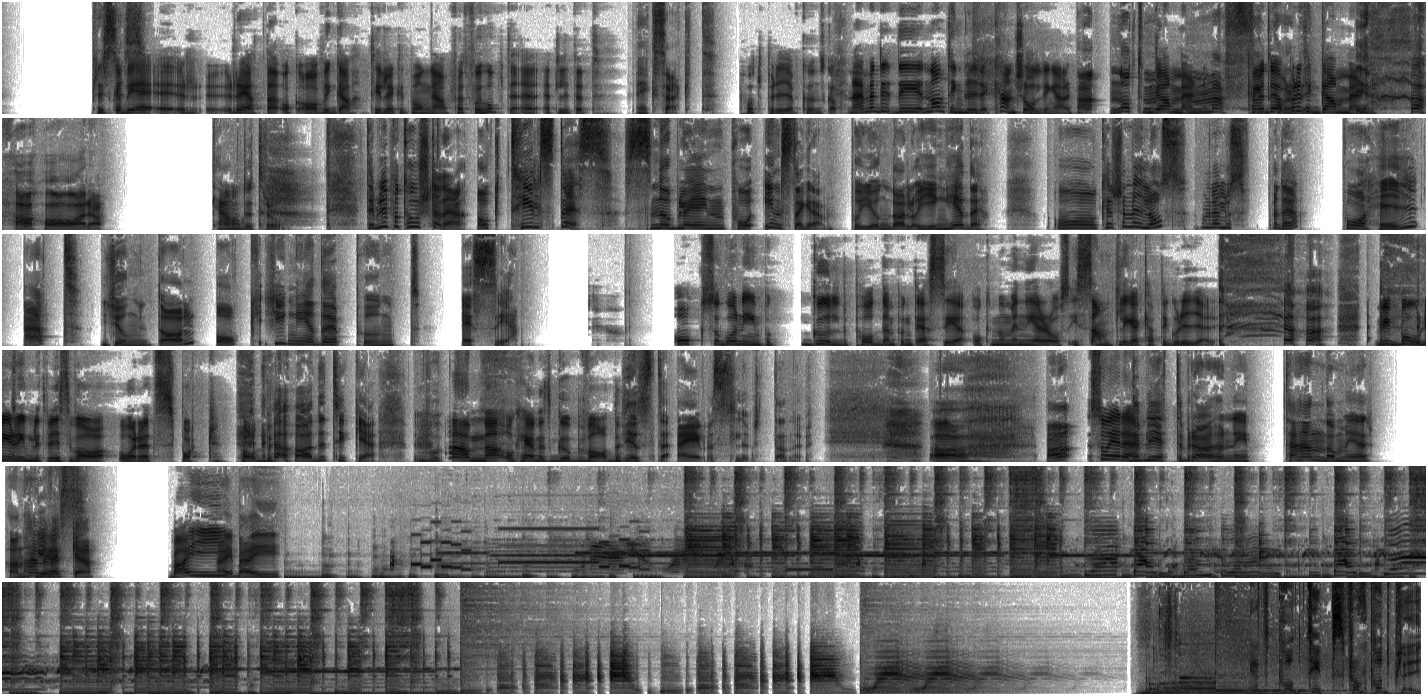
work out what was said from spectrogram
Vi ska Precis. bli eh, räta och aviga tillräckligt många för att få ihop eh, ett litet Exakt. potpurri av kunskap. Nej, men det, det, någonting blir det. Kanske åldringar. Ja, något Gammern. Kan vi döpa det till gammern? Jaha då. Kan Ja. du tro. Det blir på torsdag det. Och tills dess, snubbla in på Instagram. på Ljungdahl och Ginghede. Och kanske mejla oss om ni har lust med det på hej at Ljungdahl och ginghede.se. Och så går ni in på guldpodden.se och nominerar oss i samtliga kategorier. Vi borde ju rimligtvis vara årets sportpodd. Ja, det tycker jag. Anna och hennes gubbvad. Just det. Nej, men sluta nu. Ja, ja Så är det. det blir jättebra, hörni. Ta hand om er. Ha en härlig Yes. vecka. Bye! Bye, bye. Ett poddtips från Podplay.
